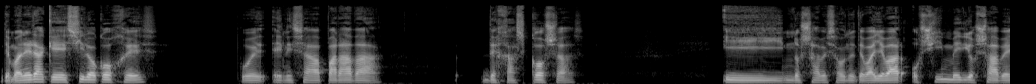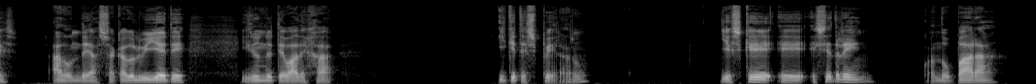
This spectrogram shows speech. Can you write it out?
De manera que si lo coges, pues en esa parada dejas cosas y no sabes a dónde te va a llevar o si medio sabes a dónde has sacado el billete y dónde te va a dejar y qué te espera, ¿no? Y es que eh, ese tren, cuando para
